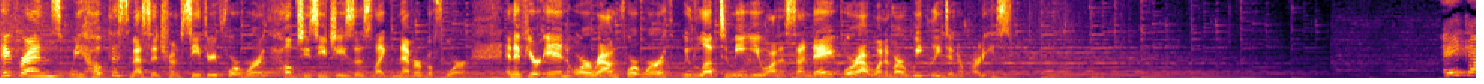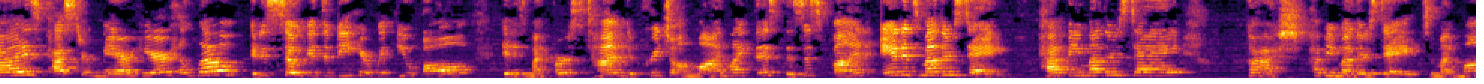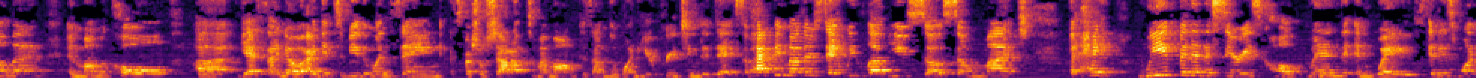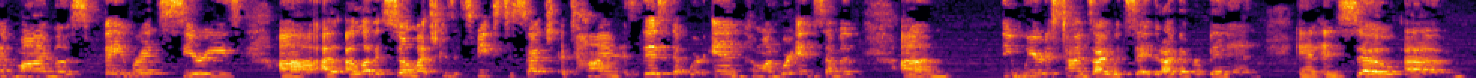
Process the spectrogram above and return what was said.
Hey, friends, we hope this message from C3 Fort Worth helps you see Jesus like never before. And if you're in or around Fort Worth, we'd love to meet you on a Sunday or at one of our weekly dinner parties. Hey guys, Pastor Mare here. Hello. It is so good to be here with you all. It is my first time to preach online like this. This is fun and it's Mother's Day. Happy Mother's Day. Gosh, happy Mother's Day to my mama and Mama Cole. Uh, yes, I know I get to be the one saying a special shout out to my mom because I'm the one here preaching today. So happy Mother's Day. We love you so, so much. But hey, we've been in a series called Wind and Waves. It is one of my most favorite series. Uh, I, I, love it so much because it speaks to such a time as this that we're in. Come on, we're in some of um, the weirdest times I would say that I've ever been in. And, and so, um,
